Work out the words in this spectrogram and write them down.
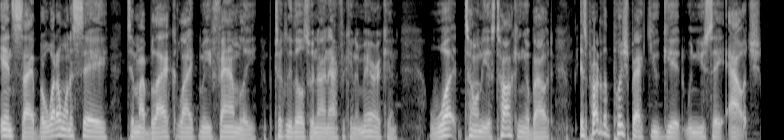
insight. But what I want to say to my black like me family, particularly those who are non African American, what Tony is talking about is part of the pushback you get when you say "ouch."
